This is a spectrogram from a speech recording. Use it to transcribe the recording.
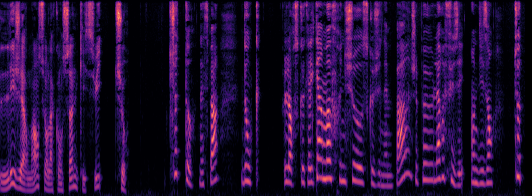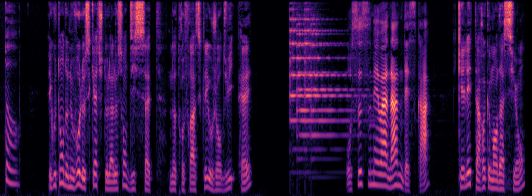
légèrement sur la consonne qui suit cho. Chotto, n'est-ce pas Donc, lorsque quelqu'un m'offre une chose que je n'aime pas, je peux la refuser en disant Chotto. Écoutons de nouveau le sketch de la leçon 17. Notre phrase clé aujourd'hui est おすすめは何ですか Quelle est ta recommandation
